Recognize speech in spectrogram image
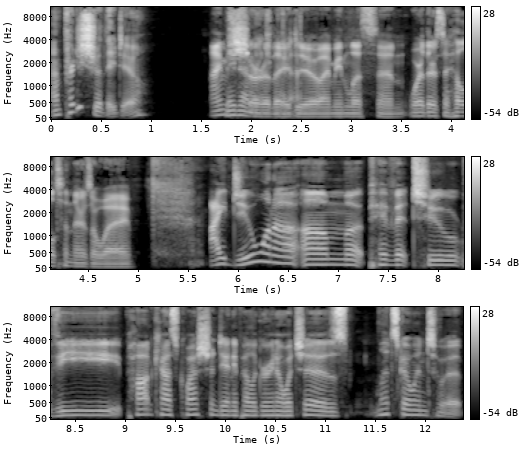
I'm pretty sure they do. I'm Maybe I'm sure they do. I mean, listen, where there's a Hilton, there's a way. I do want to um, pivot to the podcast question, Danny Pellegrino, which is let's go into it.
